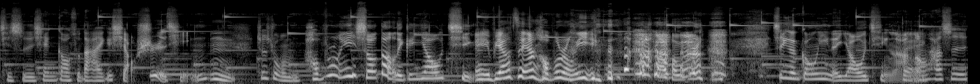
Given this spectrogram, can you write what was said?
其实先告诉大家一个小事情，嗯，就是我们好不容易收到了一个邀请，哎，不要这样，好不容易，好不容易。是一个公益的邀请啦，然后它是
